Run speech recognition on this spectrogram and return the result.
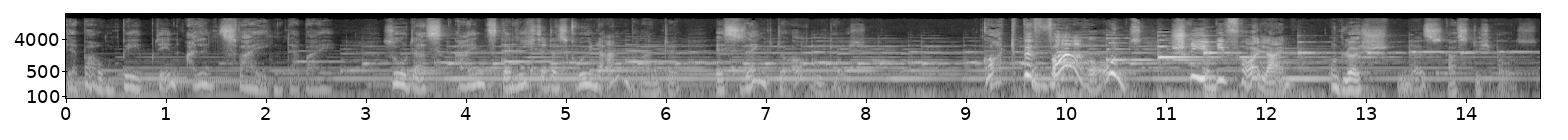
Der Baum bebte in allen Zweigen dabei, so dass eins der Lichter das Grüne anbrannte, es senkte ordentlich. Gott bewahre uns, schrien die Fräulein und löschten es hastig aus.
